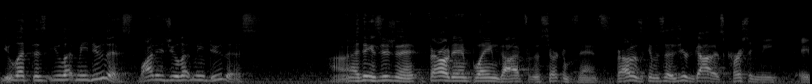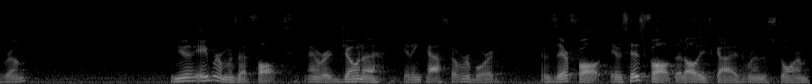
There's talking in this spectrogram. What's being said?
you let this. You let me do this. Why did you let me do this?" Uh, and I think it's interesting that Pharaoh didn't blame God for the circumstance. Pharaoh doesn't come and says, "Your God is cursing me, Abram." You knew Abram was at fault. Remember Jonah getting cast overboard. It was their fault. It was his fault that all these guys were in the storm.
